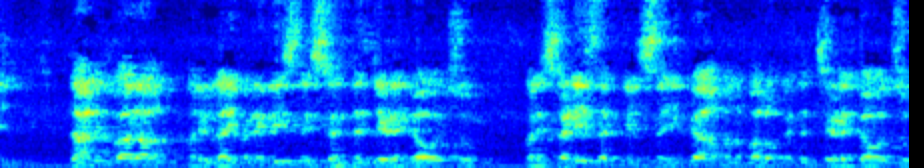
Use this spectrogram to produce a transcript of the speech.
దాని ద్వారా మరి లైబ్రరీస్ని స్ట్రెంగ్ చేయడం కావచ్చు మరి స్టడీ సర్కిల్స్ని ఇంకా మన బలోపేతం చేయడం కావచ్చు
